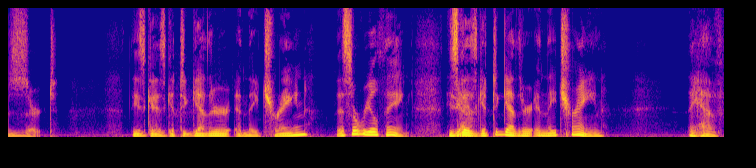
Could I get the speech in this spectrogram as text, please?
Zert. These guys get together and they train. This is a real thing. These Yeah. guys get together and they train. They have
